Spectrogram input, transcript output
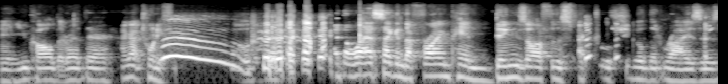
Man, you called it right there. I got 20. At the last second, the frying pan dings off of the spectral shield that rises.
